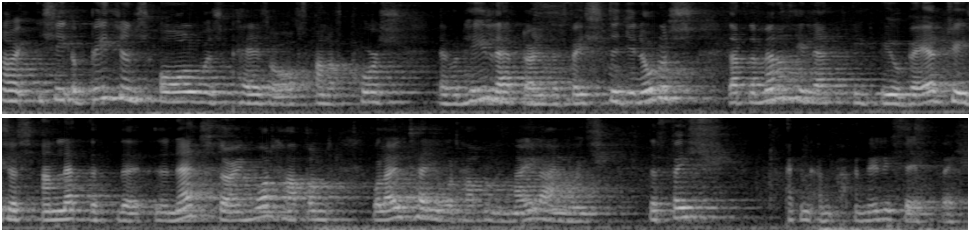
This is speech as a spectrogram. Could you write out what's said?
Now, you see, obedience always pays off, and of course, uh, when he let down the fish, did you notice that the minute he let he, he obeyed Jesus and let the, the, the, nets down, what happened? Well, I'll tell you what happened in my language. The fish, I can, I can really say fish.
